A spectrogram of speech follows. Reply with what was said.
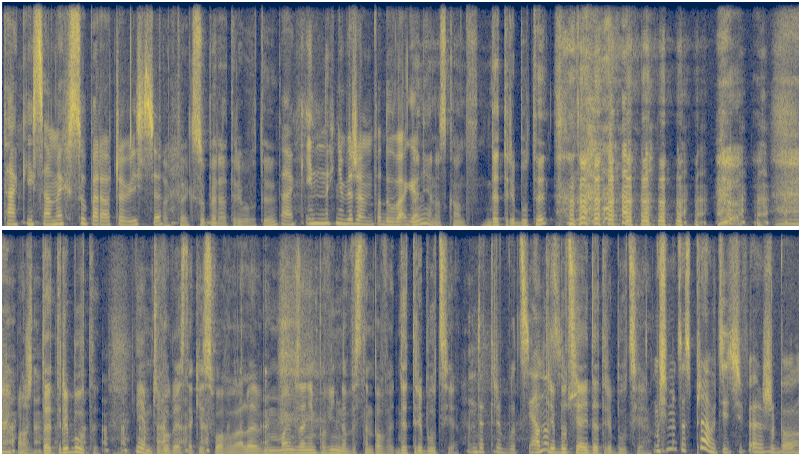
takich samych, super oczywiście. Tak, tak, super atrybuty. Tak, innych nie bierzemy pod uwagę. No nie no, skąd? Detrybuty? Masz detrybuty. Nie wiem, czy w ogóle jest takie słowo, ale moim zdaniem powinno występować. Detrybucja. Detrybucja. No Atrybucja i detrybucja. musimy to sprawdzić, wiesz, bo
